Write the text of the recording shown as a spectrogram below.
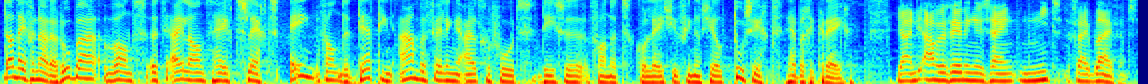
Dan even naar Aruba, want het eiland heeft slechts één van de 13 aanbevelingen uitgevoerd die ze van het College Financieel Toezicht hebben gekregen. Ja, en die aanbevelingen zijn niet vrijblijvend.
